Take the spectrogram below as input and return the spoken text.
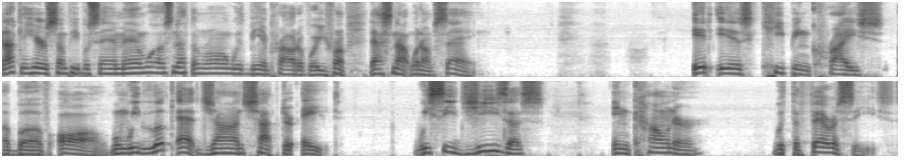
And I can hear some people saying, man, well, it's nothing wrong with being proud of where you're from. That's not what I'm saying. It is keeping Christ above all. When we look at John chapter 8, we see Jesus encounter with the Pharisees.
